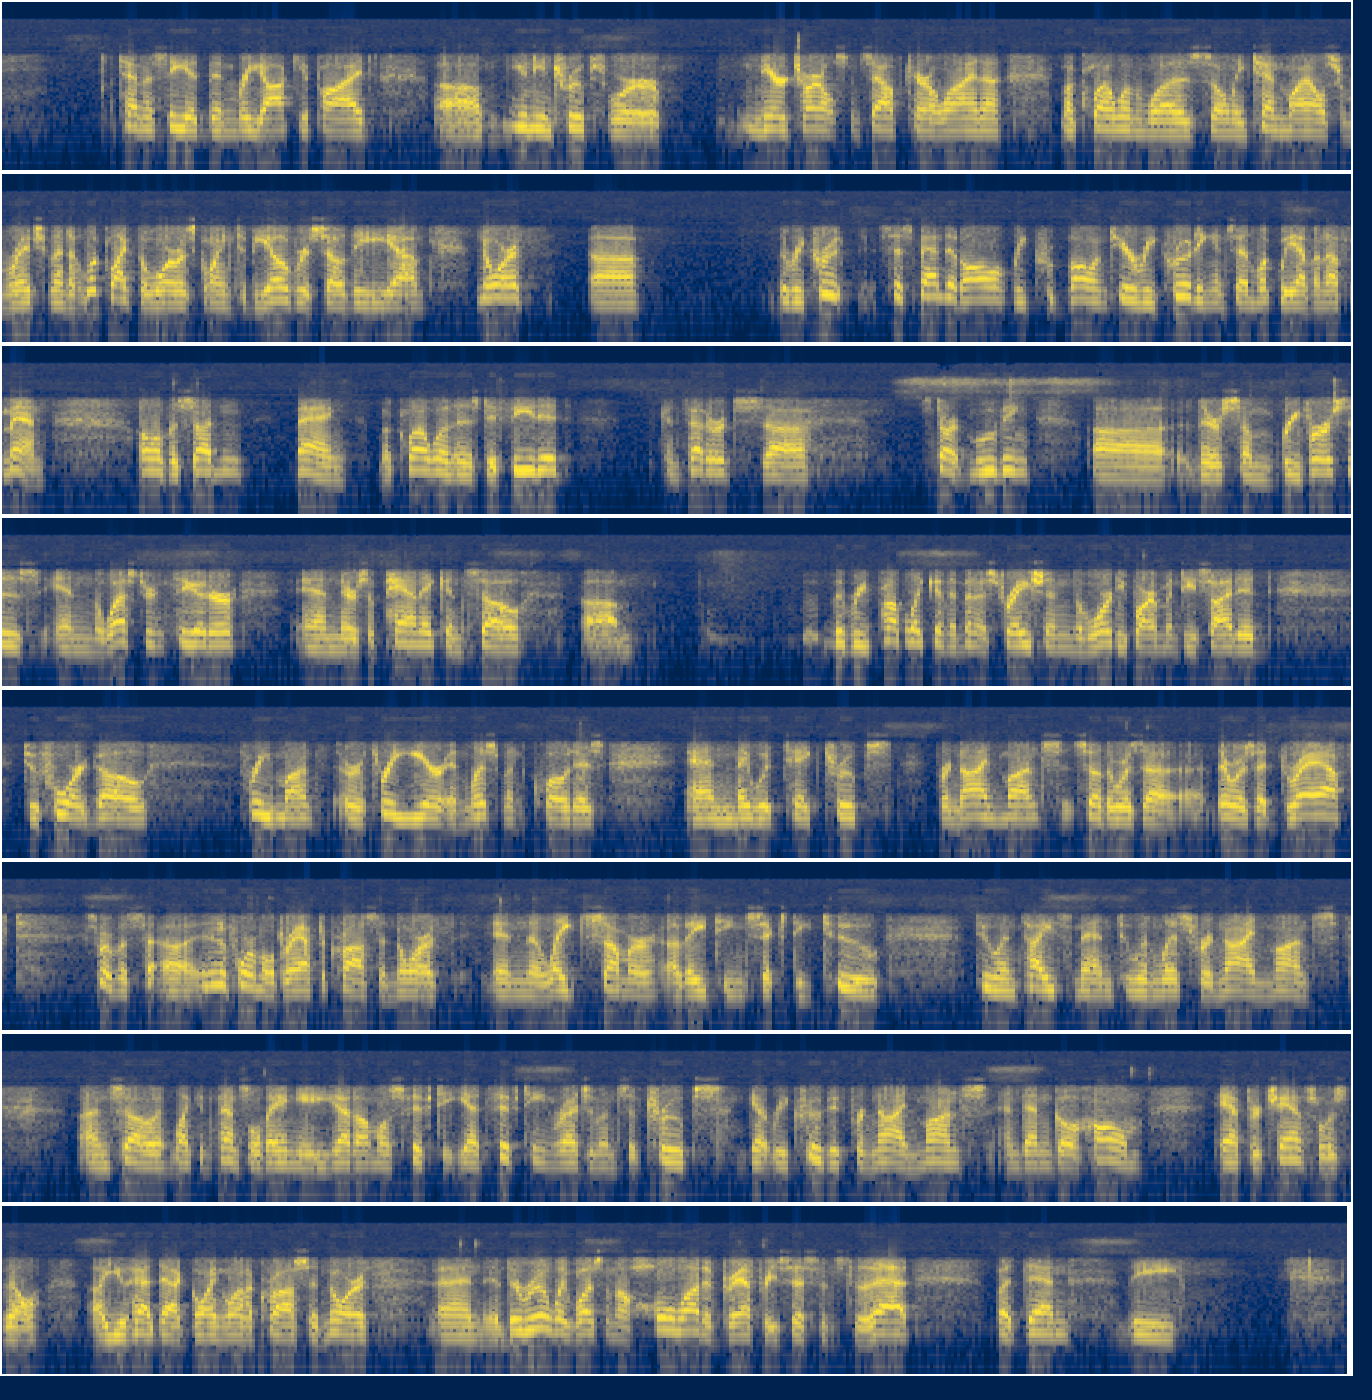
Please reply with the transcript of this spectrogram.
Tennessee had been reoccupied. Uh, Union troops were near Charleston, South Carolina. McClellan was only 10 miles from Richmond. It looked like the war was going to be over, so the uh, North, uh, the recruit suspended all recruit, volunteer recruiting and said, "Look, we have enough men." All of a sudden, bang! McClellan is defeated. Confederates uh, start moving. Uh, there's some reverses in the Western theater, and there's a panic, and so um, the Republican administration, the War Department, decided to forego three month or three year enlistment quotas, and they would take troops for nine months. So there was a there was a draft, sort of a, uh, an informal draft across the North in the late summer of 1862 to entice men to enlist for nine months. And so, like in Pennsylvania, you had almost 50, you had 15 regiments of troops get recruited for nine months and then go home after Chancellorsville. Uh, you had that going on across the north, and there really wasn't a whole lot of draft resistance to that. But then the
